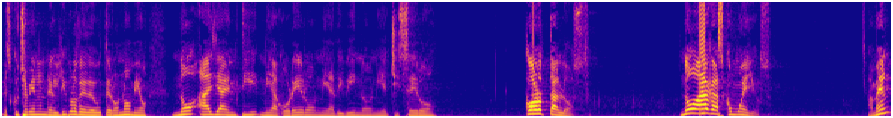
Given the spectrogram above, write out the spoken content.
escuche bien en el libro de Deuteronomio, no haya en ti ni agorero, ni adivino, ni hechicero. Córtalos. No hagas como ellos. Amén.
